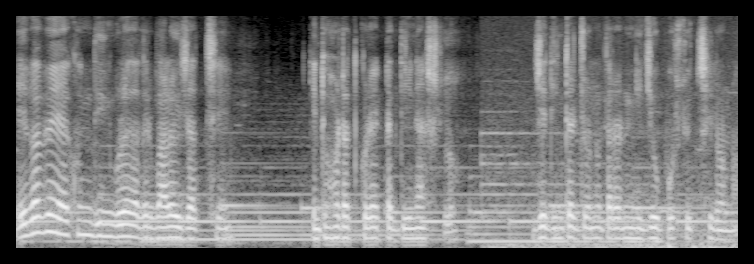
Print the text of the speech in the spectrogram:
এভাবে এখন দিনগুলো তাদের ভালোই যাচ্ছে। কিন্তু হঠাৎ করে একটা দিন আসলো, যে দিনটার জন্য তারা নিজে উপস্থিত ছিল না।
